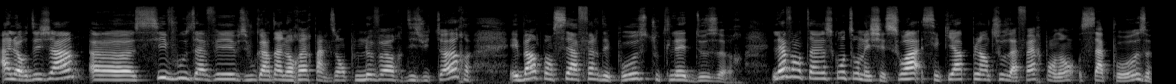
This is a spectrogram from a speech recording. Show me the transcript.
Alors déjà, euh, si vous avez, si vous gardez un horaire par exemple 9h, 18h, eh ben pensez à faire des pauses toutes les 2 heures. L'avantage quand on est chez soi, c'est qu'il y a plein de choses à faire pendant sa pause.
